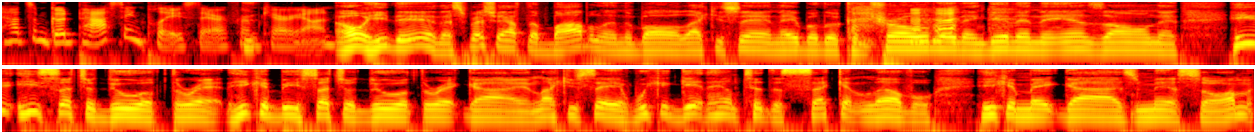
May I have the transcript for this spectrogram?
had some good passing plays there from Kerryon. Oh, he did, especially after bobbling the ball, like you said, and able to control it and get in the end zone. And he he's such a dual threat. He could be such a dual threat guy. And like you said, if we could get him to the second level, he can make guys miss. So I'm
